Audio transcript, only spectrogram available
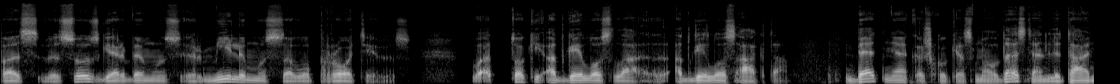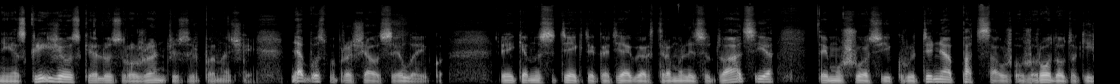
pas visus gerbiamus ir mylimus savo protėvius. Va tokį atgailos, la, atgailos aktą bet ne kažkokias maldas, ten litanijas, kryžiaus kelius, rožančius ir panašiai. Nebus paprasčiausiai laiko. Reikia nusiteikti, kad jeigu ekstremali situacija, tai mušuosi į krūtinę, pats savo užrodau tokį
